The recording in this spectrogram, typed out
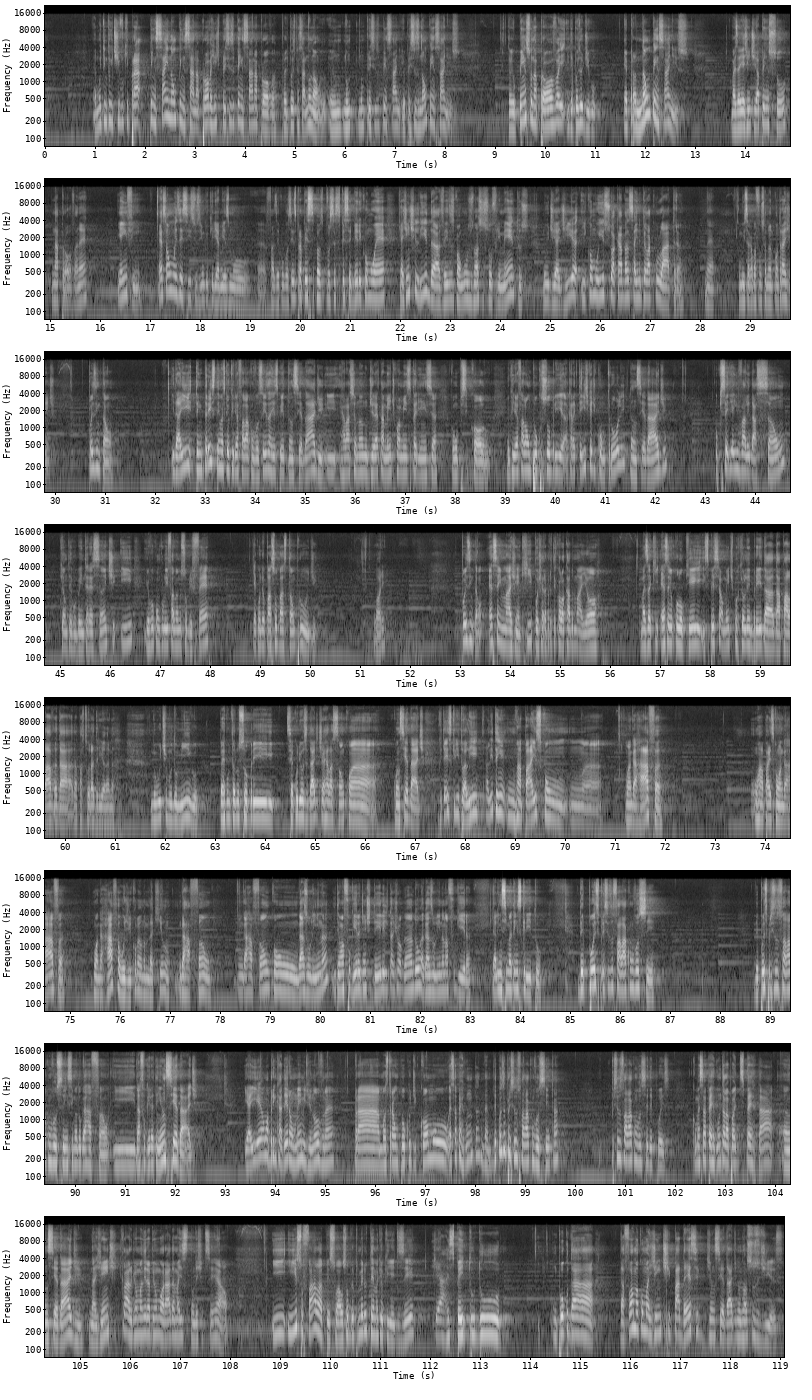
É muito intuitivo que para pensar e não pensar na prova, a gente precisa pensar na prova, para depois pensar, não, não, eu não, não preciso pensar, eu preciso não pensar nisso. Então, eu penso na prova e depois eu digo, é para não pensar nisso. Mas aí a gente já pensou na prova, né? E enfim, é só um exercíciozinho que eu queria mesmo fazer com vocês, para vocês perceberem como é que a gente lida, às vezes, com alguns dos nossos sofrimentos no dia a dia e como isso acaba saindo pela culatra, né? como isso acaba funcionando contra a gente. Pois então, e daí tem três temas que eu queria falar com vocês a respeito da ansiedade e relacionando diretamente com a minha experiência como psicólogo. Eu queria falar um pouco sobre a característica de controle da ansiedade, o que seria invalidação que é um termo bem interessante, e eu vou concluir falando sobre fé, que é quando eu passo o bastão para o Udi. Lore? Pois então, essa imagem aqui, poxa, era para eu ter colocado maior, mas aqui, essa eu coloquei especialmente porque eu lembrei da, da palavra da, da pastora Adriana no último domingo, perguntando sobre se a curiosidade tinha relação com a, com a ansiedade. O que está escrito ali, ali tem um rapaz com uma, uma garrafa um rapaz com uma garrafa, uma garrafa, Woody, como é o nome daquilo? Um garrafão, um garrafão com gasolina e tem uma fogueira diante dele, ele está jogando a gasolina na fogueira. E ali em cima tem escrito: Depois preciso falar com você. Depois preciso falar com você em cima do garrafão. E na fogueira tem ansiedade. E aí é uma brincadeira, um meme de novo, né? Para mostrar um pouco de como essa pergunta. Né? Depois eu preciso falar com você, tá? Preciso falar com você depois. Como essa pergunta ela pode despertar a ansiedade na gente, claro, de uma maneira bem humorada, mas não deixa de ser real. E, e isso fala, pessoal, sobre o primeiro tema que eu queria dizer, que é a respeito do um pouco da, da forma como a gente padece de ansiedade nos nossos dias.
